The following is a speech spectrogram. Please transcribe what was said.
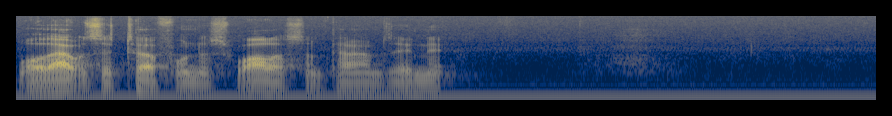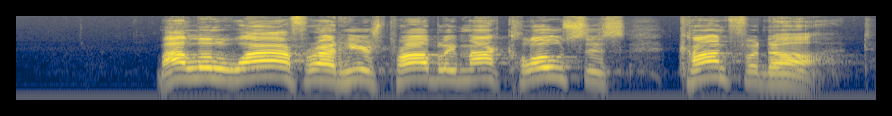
Well, that was a tough one to swallow sometimes, isn't it? My little wife right here is probably my closest confidant.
